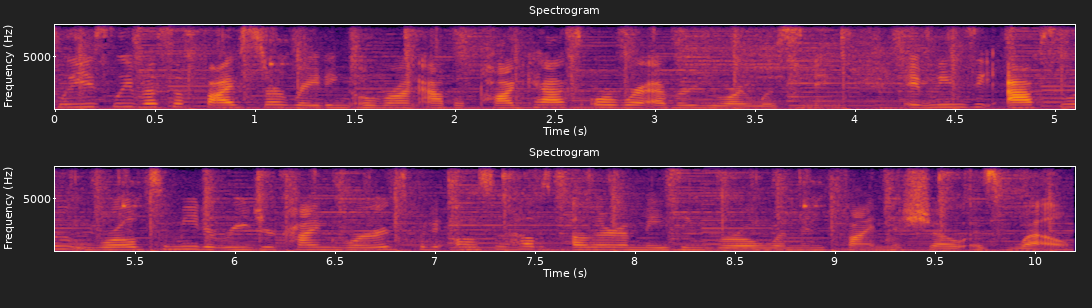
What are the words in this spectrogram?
please leave us a five star rating over on Apple Podcasts or wherever you are listening. It means the absolute world to me to read your kind words, but it also helps other amazing rural women find the show as well.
